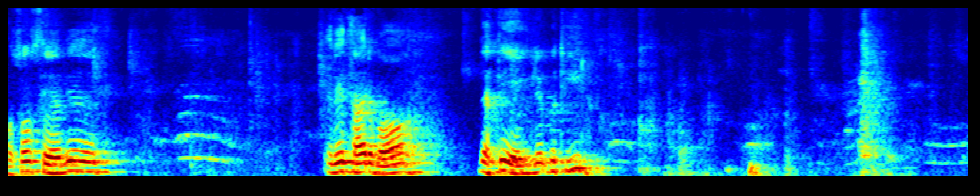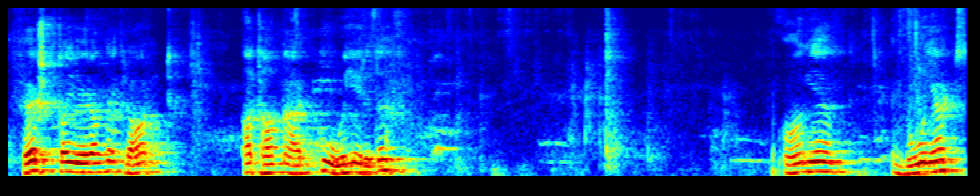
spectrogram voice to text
Og så ser vi litt her hva dette egentlig betyr. Først så gjør han det klart at han er den gode hyrde. Og Bo Gjerts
